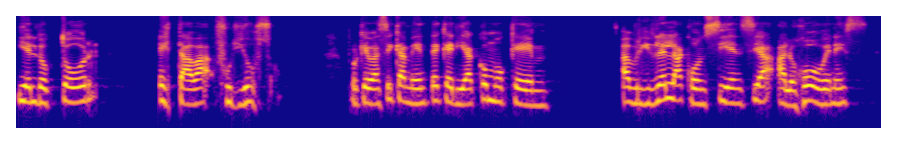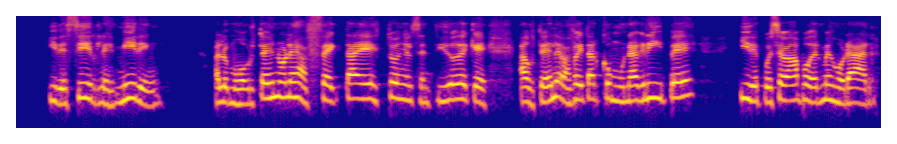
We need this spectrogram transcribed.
Y el doctor estaba furioso, porque básicamente quería como que abrirle la conciencia a los jóvenes y decirles, miren, a lo mejor a ustedes no les afecta esto en el sentido de que a ustedes les va a afectar como una gripe y después se van a poder mejorar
